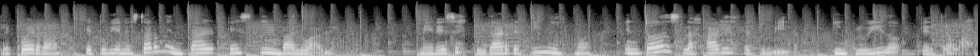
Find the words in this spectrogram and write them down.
Recuerda que tu bienestar mental es invaluable mereces cuidar de ti mismo en todas las áreas de tu vida, incluido el trabajo.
